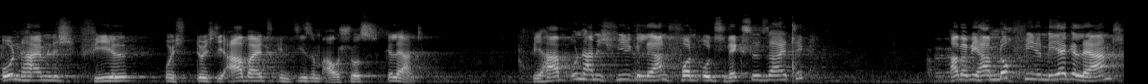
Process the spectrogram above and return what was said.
unheimlich viel durch die Arbeit in diesem Ausschuss gelernt. Wir haben unheimlich viel gelernt von uns wechselseitig, aber wir haben noch viel mehr gelernt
